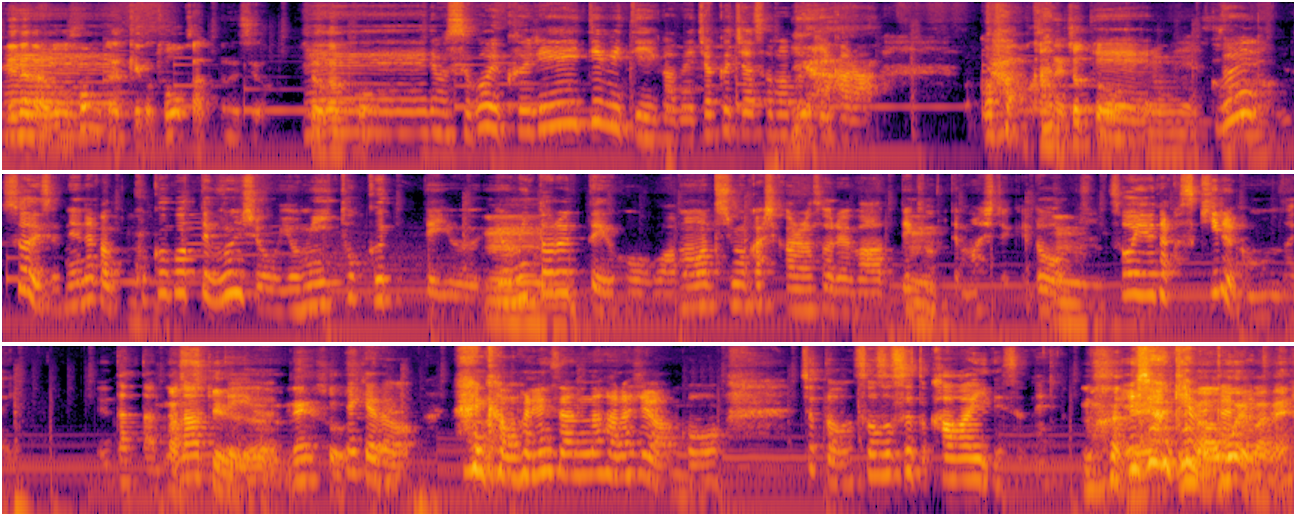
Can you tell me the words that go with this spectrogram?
でだから僕本から結構遠かったんですよ小学校、えー。でもすごいクリエイティビティがめちゃくちゃその時からわかんない。ちょっと、うん文そうですよね。なんか国語って文章を読み解くっていう、読み取るっていう方は、まあ、私昔からそれはできてましたけど、うん。そういうなんかスキルの問題だったんだまあ、なっていう。ルね。そうですね。だけどなんか森さんの話はこう、ちょっと想像すると可愛いですね。まあね一生懸命今思えばね、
